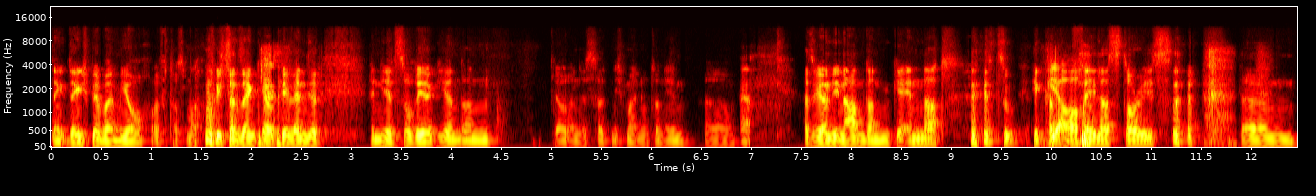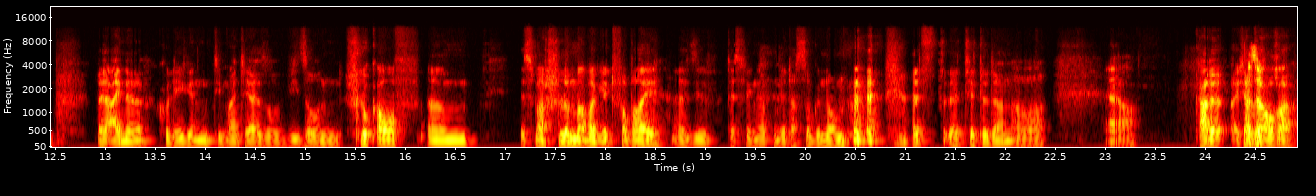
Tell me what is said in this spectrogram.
Denke denk ich mir bei mir auch öfters mal, wo ich dann denke, ja, okay, wenn die, wenn die jetzt so reagieren, dann, ja, dann ist halt nicht mein Unternehmen. Äh, ja. Also wir haben die Namen dann geändert zu Hiccup wir und auch. Failure Stories. ähm, weil eine Kollegin, die meinte ja so wie so ein Schluck auf, ähm, ist mal schlimm, aber geht vorbei. Also deswegen hatten wir das so genommen als äh, Titel dann, aber ja. ja. Gerade, ich hatte also, auch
